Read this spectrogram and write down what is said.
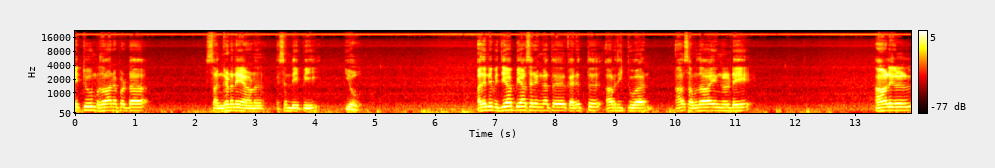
ഏറ്റവും പ്രധാനപ്പെട്ട സംഘടനയാണ് എസ് എൻ ഡി പി യോഗം. അതിന്റെ വിദ്യാഭ്യാസ രംഗത്ത് കരുത്ത് ആർജിക്കുവാൻ ആ സമുദായങ്ങളുടെ ആളുകൾ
